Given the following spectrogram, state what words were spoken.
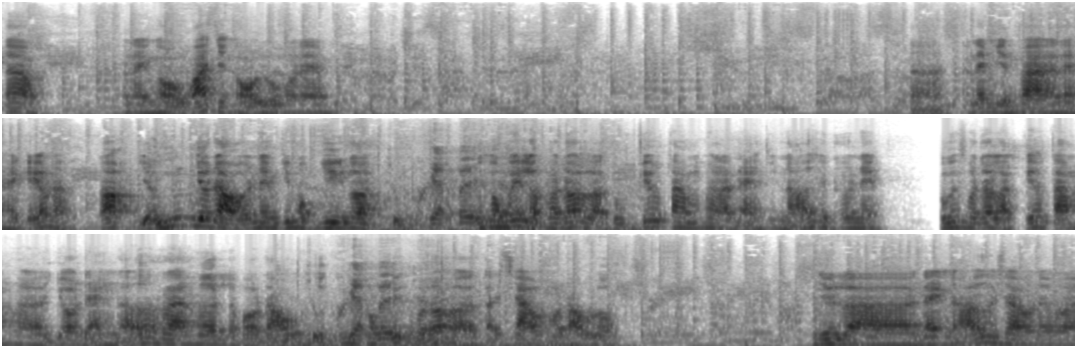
Thấy không? Cái này ngồi quá trời ngồi luôn anh em. À anh em nhìn pha này này hay kéo nè. Đó dựng vô đầu anh em chỉ một viên thôi. Chứ không biết là pha đó là tôi kéo tâm hay là đạn tôi nở thì nữa anh em. Không biết pha đó là kéo tâm hay là do đạn nở ra hơn là vào đầu. Tôi cũng không biết pha đó là tại sao vào đầu luôn. Như là đạn nở hay sao anh em ơi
